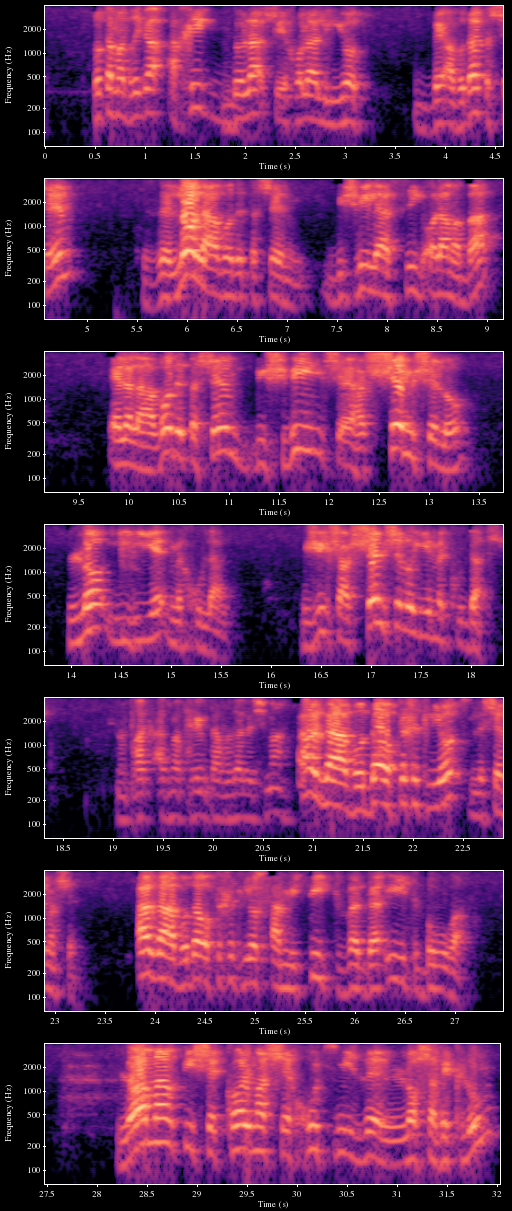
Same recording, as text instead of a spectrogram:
זאת המדרגה הכי גדולה שיכולה להיות בעבודת השם, זה לא לעבוד את השם בשביל להשיג עולם הבא, אלא לעבוד את השם בשביל שהשם שלו לא יהיה מחולל, בשביל שהשם שלו יהיה מקודש. רק אז מתחילים את העבודה לשמה? אז העבודה הופכת להיות לשם השם. אז העבודה הופכת להיות אמיתית, ודאית, ברורה. לא אמרתי שכל מה שחוץ מזה לא שווה כלום,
